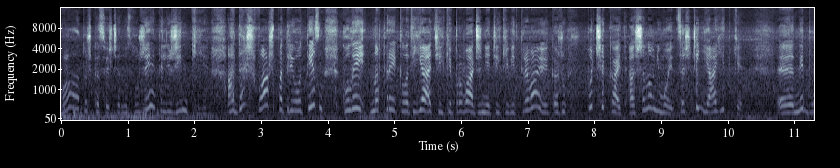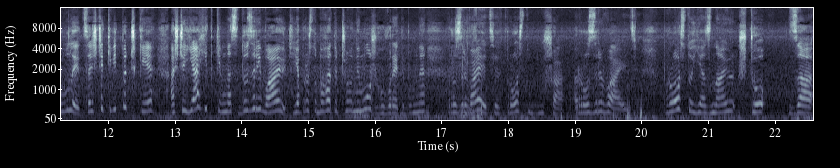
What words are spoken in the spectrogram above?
матушка, священнослужителі, жінки. А де ж ваш патріотизм, коли, наприклад, я тільки провадження тільки відкриваю і кажу, почекайте, а шановні мої, це ще ягідки. Е, Не були, це ще квіточки, а ще ягідки в нас дозрівають. Я просто багато чого не можу говорити, бо мене розривається просто душа. Розривається. Просто я знаю, що за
